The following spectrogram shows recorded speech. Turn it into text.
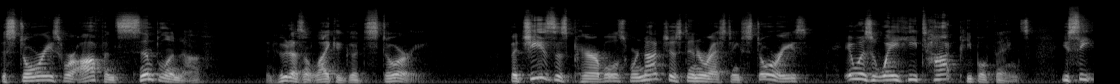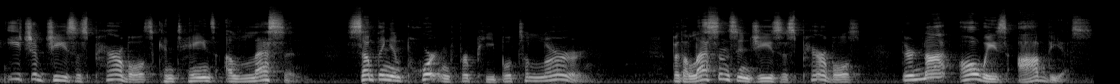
The stories were often simple enough, and who doesn't like a good story? But Jesus' parables were not just interesting stories, It was a way he taught people things. You see, each of Jesus' parables contains a lesson, something important for people to learn. But the lessons in Jesus' parables, they're not always obvious.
